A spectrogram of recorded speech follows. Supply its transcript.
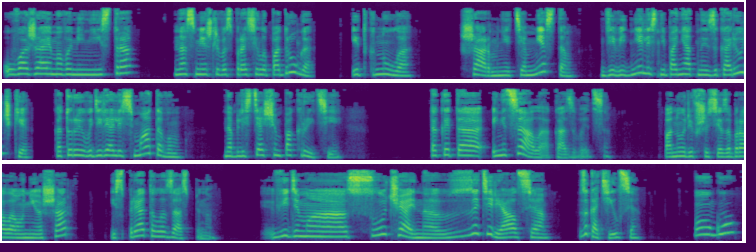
уважаемого министра?» насмешливо спросила подруга и ткнула шар мне тем местом, где виднелись непонятные закорючки, которые выделялись матовым на блестящем покрытии. Так это инициалы, оказывается. Понурившись, я забрала у нее шар и спрятала за спину. Видимо, случайно затерялся, закатился. «Угу»,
